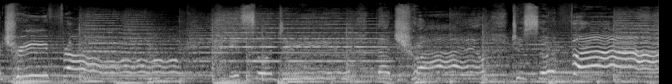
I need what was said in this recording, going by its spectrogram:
a tree frog. It's ordeal, the trial to survive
